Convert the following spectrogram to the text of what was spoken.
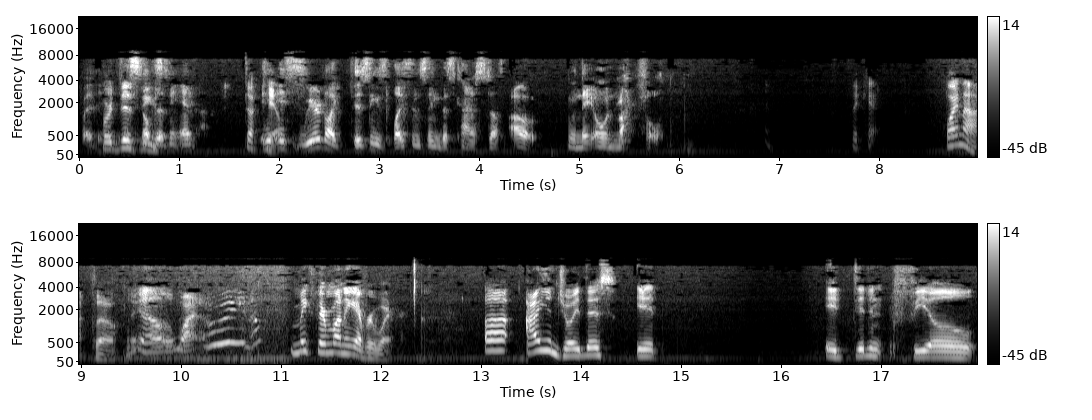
But For it's still Disney's Disney, and it- DuckTales. it's weird. Like Disney's licensing this kind of stuff out when they own Marvel. They can't. Why not though? You know, why? You know, make their money everywhere. Uh, I enjoyed this. It it didn't feel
